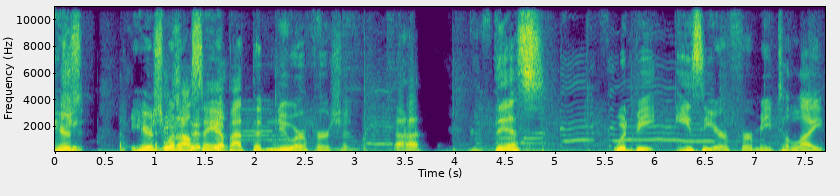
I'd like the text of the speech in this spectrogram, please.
here's she- here's what I'll say about the newer version. Uh huh. This would be easier for me to light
